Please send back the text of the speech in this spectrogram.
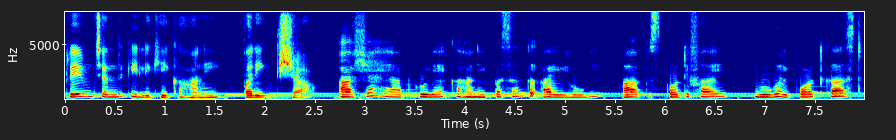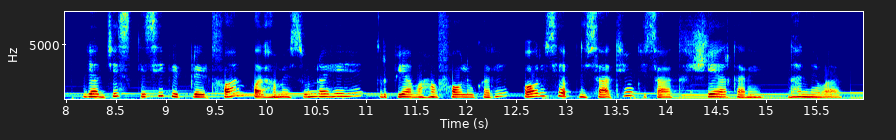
प्रेमचंद की लिखी कहानी परीक्षा। आशा है आपको यह कहानी पसंद आई होगी। आप स्पॉटिफाई गूगल पॉडकास्ट या जिस किसी भी प्लेटफॉर्म पर हमें सुन रहे हैं, कृपया वहाँ फॉलो करें और इसे अपने साथियों के साथ शेयर करें। धन्यवाद।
